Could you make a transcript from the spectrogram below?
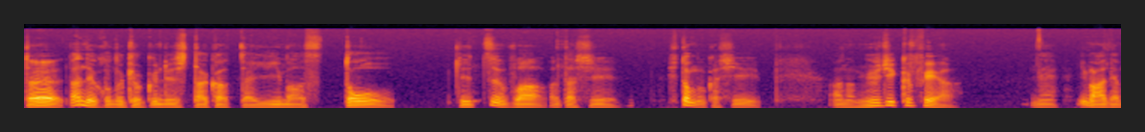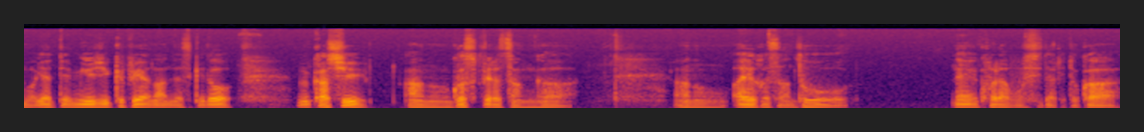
でなんでこの曲にしたかって言いますと実は私一昔あのミュージックフェアね今でもやってるミュージックフェアなんですけど昔あのゴスペラさんがあの彩香さんとねコラボしてたりとか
